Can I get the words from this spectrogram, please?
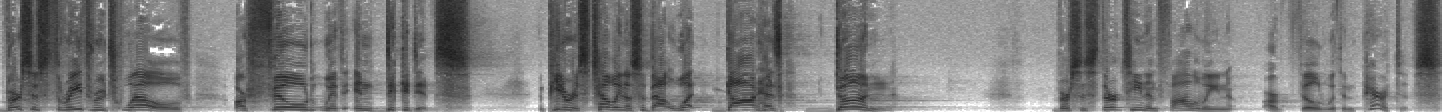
verses 3 through 12 are filled with indicatives. Peter is telling us about what God has done. Verses 13 and following are filled with imperatives.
